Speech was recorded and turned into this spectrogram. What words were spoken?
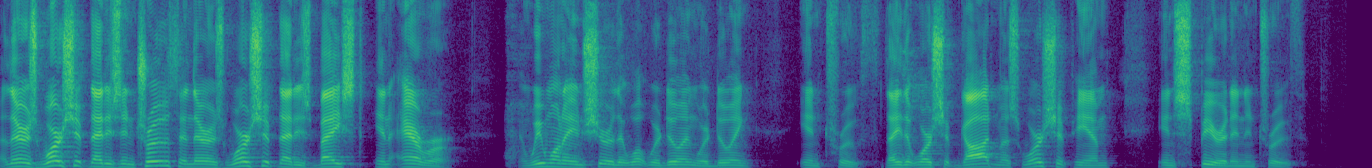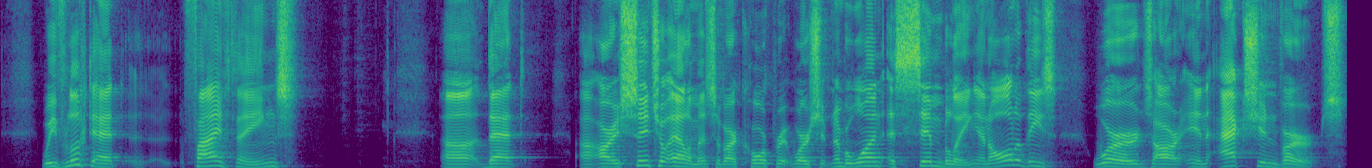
There is worship that is in truth, and there is worship that is based in error. And we want to ensure that what we're doing, we're doing in truth. They that worship God must worship Him in spirit and in truth. We've looked at uh, five things uh, that uh, are essential elements of our corporate worship. Number one, assembling, and all of these words are in action verbs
